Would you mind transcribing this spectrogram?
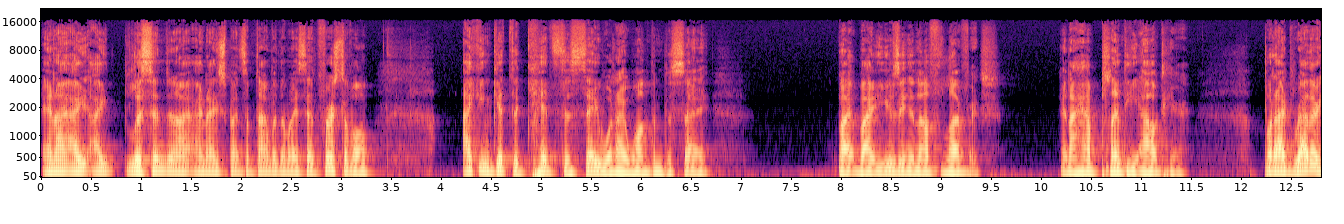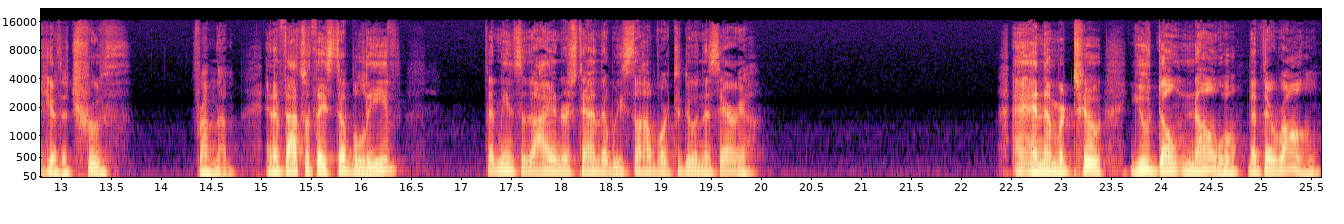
And I, I, I listened and I, and I spent some time with them. I said, first of all, I can get the kids to say what I want them to say by, by using enough leverage. And I have plenty out here. But I'd rather hear the truth from them. And if that's what they still believe, that means that I understand that we still have work to do in this area. And number two, you don't know that they're wrong.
